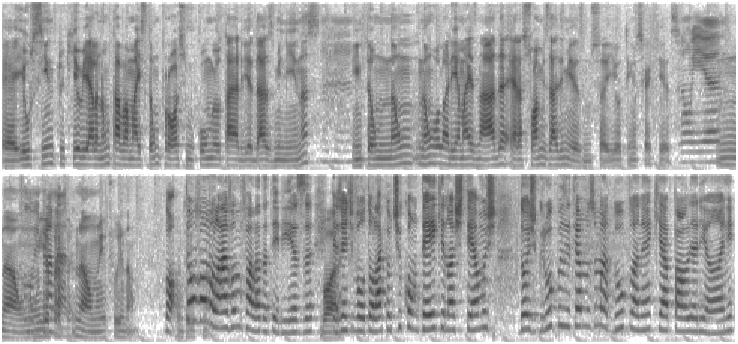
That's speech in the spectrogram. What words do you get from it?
É, eu sinto que eu e ela não tava mais tão próximo como eu estaria das meninas, então não, não rolaria mais nada, era só amizade mesmo, isso aí eu tenho certeza. Não ia Não, não ia pra nada. não, não ia fluir não. Bom, Quanto então isso, vamos não. lá, vamos falar da Tereza. Bora. Que a gente voltou lá, que eu te contei que nós temos dois grupos e temos uma dupla, né? Que é a Paula e a Ariane.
